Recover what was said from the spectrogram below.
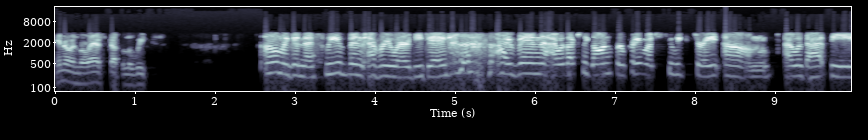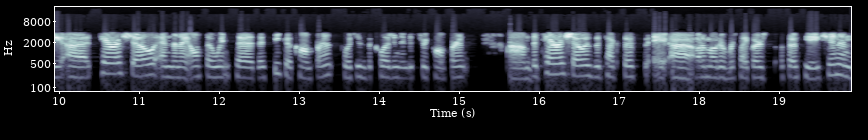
You know, in the last couple of weeks. Oh my goodness, we've been everywhere, DJ. I've been, I was actually gone for pretty much two weeks straight. Um, I was at the uh, TARA show, and then I also went to the SICA conference, which is the Collision Industry Conference. Um, the TARA show is the Texas uh, Automotive Recyclers Association, and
